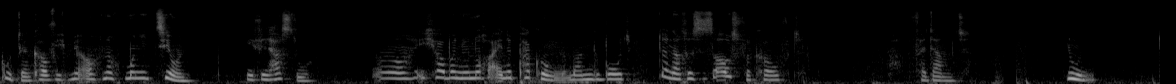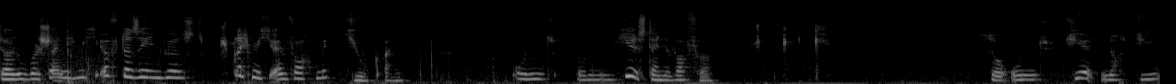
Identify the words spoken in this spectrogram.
Gut, dann kaufe ich mir auch noch Munition. Wie viel hast du? Oh, ich habe nur noch eine Packung im Angebot. Danach ist es ausverkauft. Verdammt. Nun, da du wahrscheinlich mich öfter sehen wirst, sprech mich einfach mit Duke an. Und ähm, hier ist deine Waffe. So, und hier noch die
